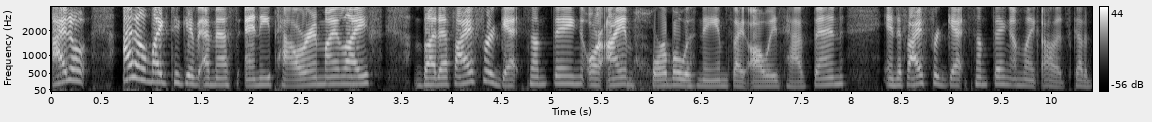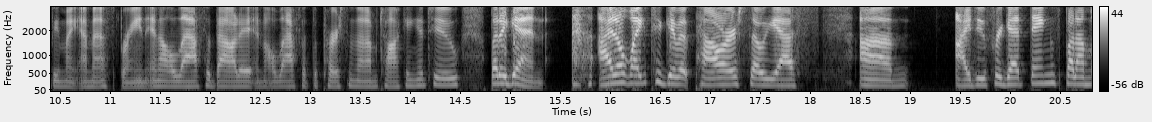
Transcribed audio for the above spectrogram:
I don't I don't like to give MS any power in my life, but if I forget something or I am horrible with names, I always have been. And if I forget something, I'm like, oh, it's got to be my MS brain, and I'll laugh about it and I'll laugh with the person that I'm talking to. But again, I don't like to give it power, so yes, um, I do forget things, but I'm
